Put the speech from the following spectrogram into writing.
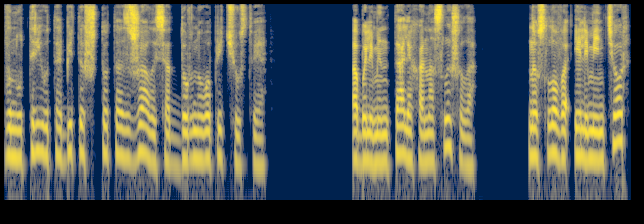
Внутри у Табиты что-то сжалось от дурного предчувствия. Об элементалях она слышала, но слово «элементер»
